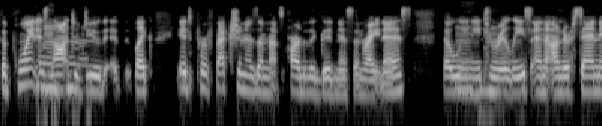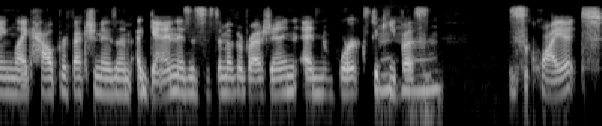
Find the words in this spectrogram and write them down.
The point is mm-hmm. not to mm-hmm. do, like, it's perfectionism that's part of the goodness and rightness that we mm-hmm. need to mm-hmm. release and understanding, like, how perfectionism, again, is a system of oppression and works to mm-hmm. keep us mm-hmm. quiet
